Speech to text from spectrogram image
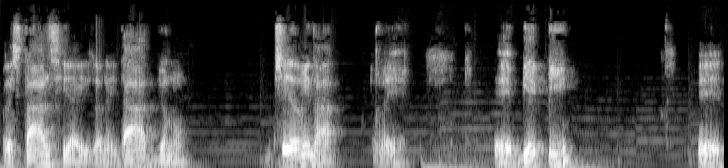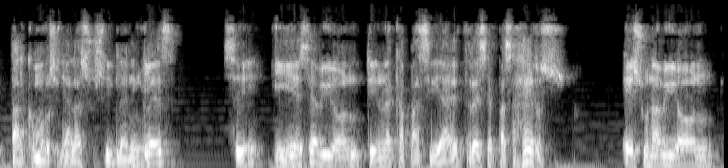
prestancia, idoneidad, yo no. Se denomina VIP, eh, tal como lo señala su sigla en inglés, ¿sí? Y ese avión tiene una capacidad de 13 pasajeros. Es un avión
